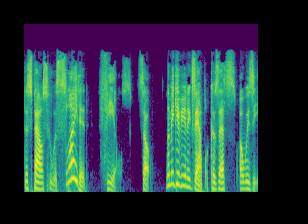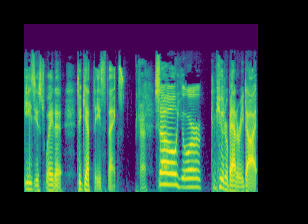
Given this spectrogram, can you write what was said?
the spouse who was slighted feels. So let me give you an example because that's always the easiest way to, to get these things. Okay. So your computer battery died,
